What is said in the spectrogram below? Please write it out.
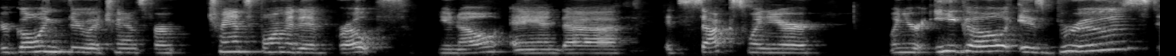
you're going through a transform transformative growth. You know, and uh, it sucks when you're when your ego is bruised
